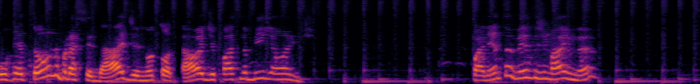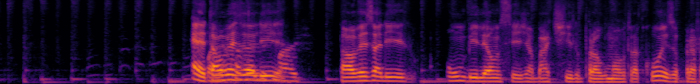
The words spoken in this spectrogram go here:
O retorno para a cidade, no total, é de 4 bilhões. 40 vezes mais, né? É, talvez ali. Mais. Talvez ali um bilhão seja batido para alguma outra coisa, para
